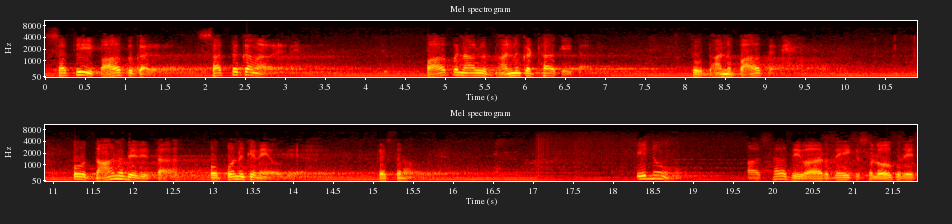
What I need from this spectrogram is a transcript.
ਸਤੀ ਪਾਪ ਕਰ, ਸਤ ਕਮਾਏ। ਪਾਪ ਨਾਲ ਧਨ ਇਕੱਠਾ ਕੀਤਾ। ਤੋ ਧਨ ਪਾਪ ਹੈ। ਉਹ ਦਾਨ ਦੇ ਦਿੱਤਾ, ਉਹ ਪੁੰਨ ਕਿਵੇਂ ਹੋ ਗਿਆ? ਕਿਸ ਤਰ੍ਹਾਂ ਹੋ ਗਿਆ? ਇਹਨੂੰ ਆਸਾ ਦੀਵਾਰ ਦੇ ਇੱਕ ਸ਼ਲੋਕ ਵਿੱਚ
